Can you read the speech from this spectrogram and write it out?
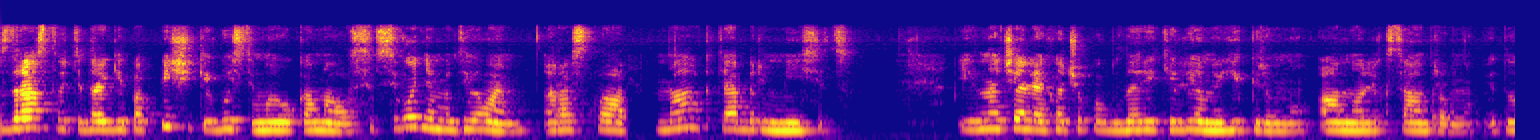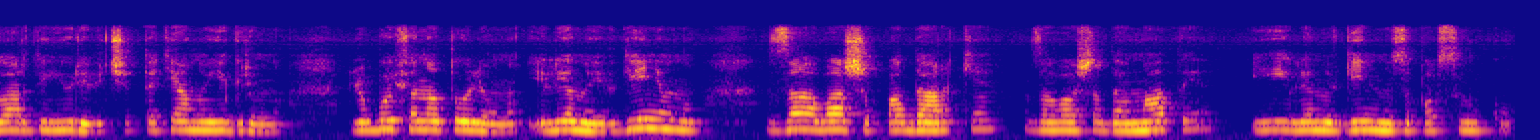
Здравствуйте, дорогие подписчики, гости моего канала. Сегодня мы делаем расклад на октябрь месяц. И вначале я хочу поблагодарить Елену Игоревну, Анну Александровну, Эдуарда Юрьевича, Татьяну Игоревну, Любовь Анатольевну, Елену Евгеньевну за ваши подарки, за ваши донаты и Елену Евгеньевну за посылку.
